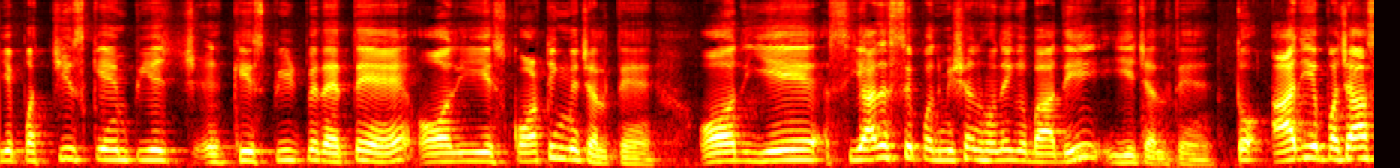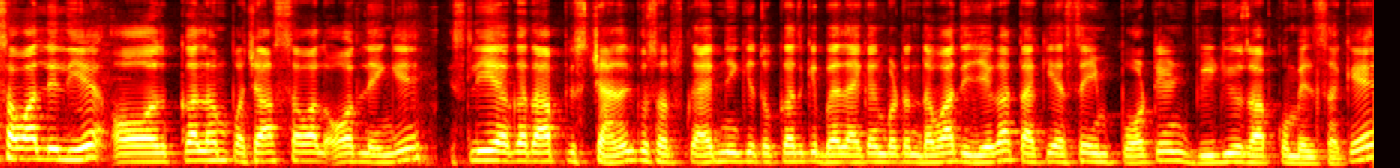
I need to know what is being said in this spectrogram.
ये 25 के एम की स्पीड पे रहते हैं और ये स्कॉटिंग में चलते हैं और ये सीआरएस से परमिशन होने के बाद ही ये चलते हैं। तो आज ये पचास सवाल ले लिए और कल हम पचास सवाल और लेंगे। इसलिए अगर आप इस चैनल को सब्सक्राइब नहीं किए तो करके बेल आइकन बटन दबा दीजिएगा ताकि ऐसे इंपॉर्टेंट वीडियोस आपको मिल सके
